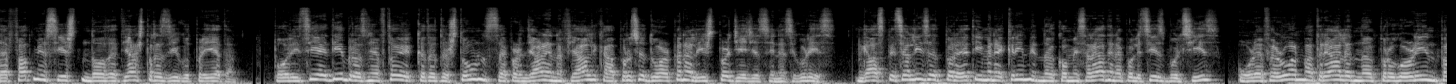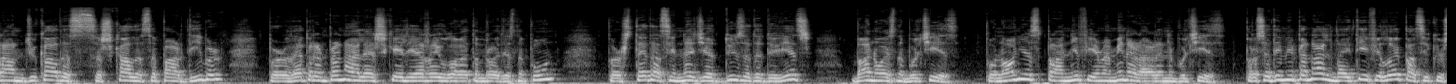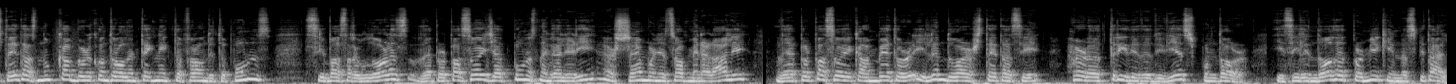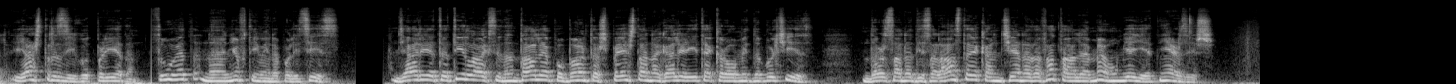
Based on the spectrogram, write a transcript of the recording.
dhe fatmirësisht ndodhet jashtë rrezikut për jetën. Policia e Dibrës njoftoi këtë të shtunë se për ngjarjen në fjalë ka proceduar penalisht përgjegjësin e sigurisë. Nga specialistët për hetimin e krimit në Komisariatin e Policisë Bulqizë, u referuan materialet në Prokurorinë pranë Gjykatës së Shkallës së Parë Dibër për veprën penale Shkelje e rregullave të mbrojtjes në punë për shtetasin NG dyzet e dy vjeç, banues në Bulqizë, punonjës pranë një firme minerare në Bulqizë. Procedimi penal ndaj tij filloi pasi ky shtetas nuk ka bërë kontrollin teknik të frontit të punës, sipas rregullores dhe për pasojë gjatë punës në galeri është shembur një copë minerali dhe për pasojë ka mbetur i lënduar shtetasi HR tridhjetë e dy vjeç punëtor, i cili ndodhet për mjekim në spital, jashtë rrezikut për jetën, thuhet në njoftimin e policisë. Ngjarje të tilla aksidentale po bëhen të shpeshta në galeritë e kromit në Bulqizë, ndërsa në disa raste kanë qenë edhe fatale me humbje jete njerëzish.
